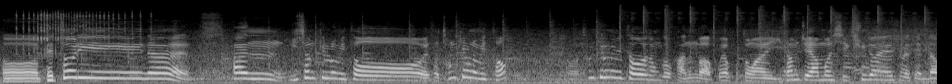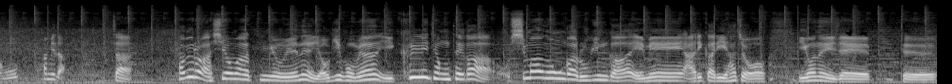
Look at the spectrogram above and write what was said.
어, 배터리는 한 2,000km에서 1,000km? 어, 1,000km 정도 가는 것 같고요. 보통 한 2, 3주에 한 번씩 충전해 주면 된다고 합니다. 자, 파비로 아시오마 같은 경우에는 여기 보면 이 클릿 형태가 시마노인가 룩인가 애매 아리까리 하죠. 이거는 이제 그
